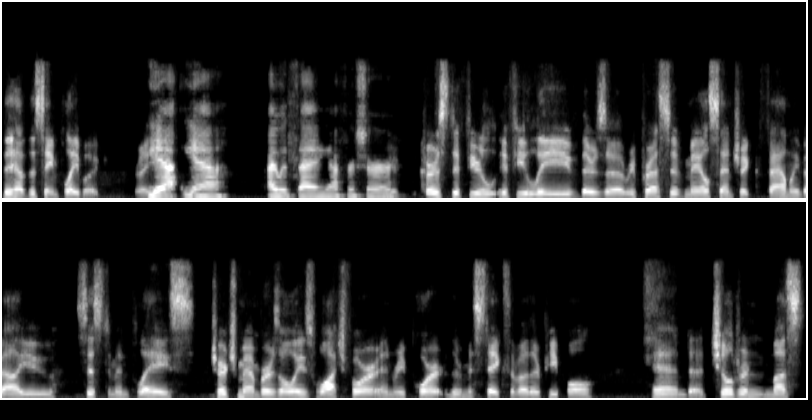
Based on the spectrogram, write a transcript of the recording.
They have the same playbook right? Yeah yeah i would say yeah for sure. You're cursed if you if you leave. There's a repressive male centric family value system in place. Church members always watch for and report the mistakes of other people. And uh, children must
